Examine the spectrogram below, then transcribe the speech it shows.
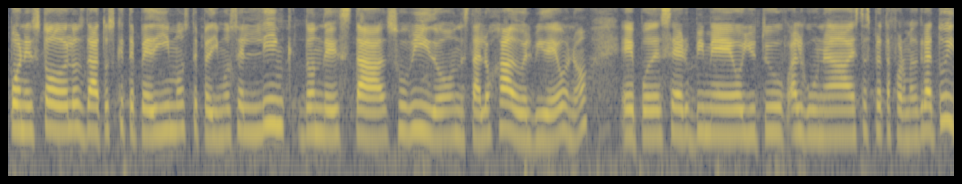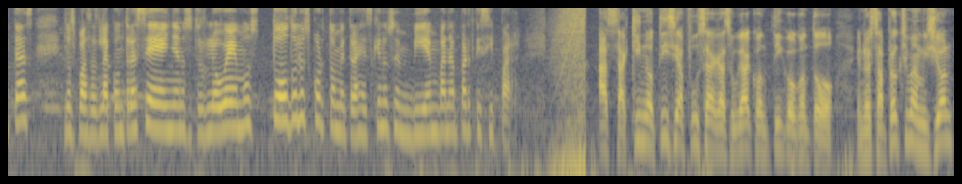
pones todos los datos que te pedimos, te pedimos el link donde está subido, donde está alojado el video, ¿no? Eh, puede ser Vimeo, YouTube, alguna de estas plataformas gratuitas, nos pasas la contraseña, nosotros lo vemos, todos los cortometrajes que nos envíen van a participar. Hasta aquí Noticia Fusa Gasugá contigo con todo. En nuestra próxima misión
